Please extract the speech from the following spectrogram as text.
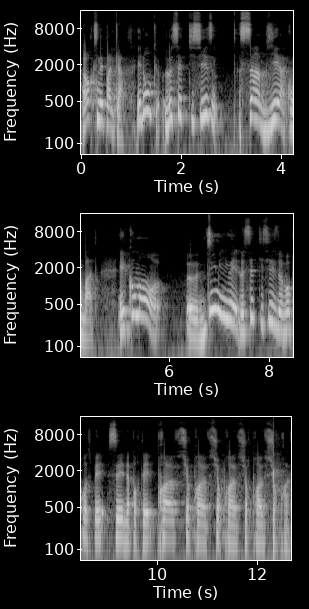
alors que ce n'est pas le cas. Et donc le scepticisme c'est un biais à combattre. Et comment euh, diminuer le scepticisme de vos prospects, c'est d'apporter preuve sur preuve sur preuve sur preuve sur preuve.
